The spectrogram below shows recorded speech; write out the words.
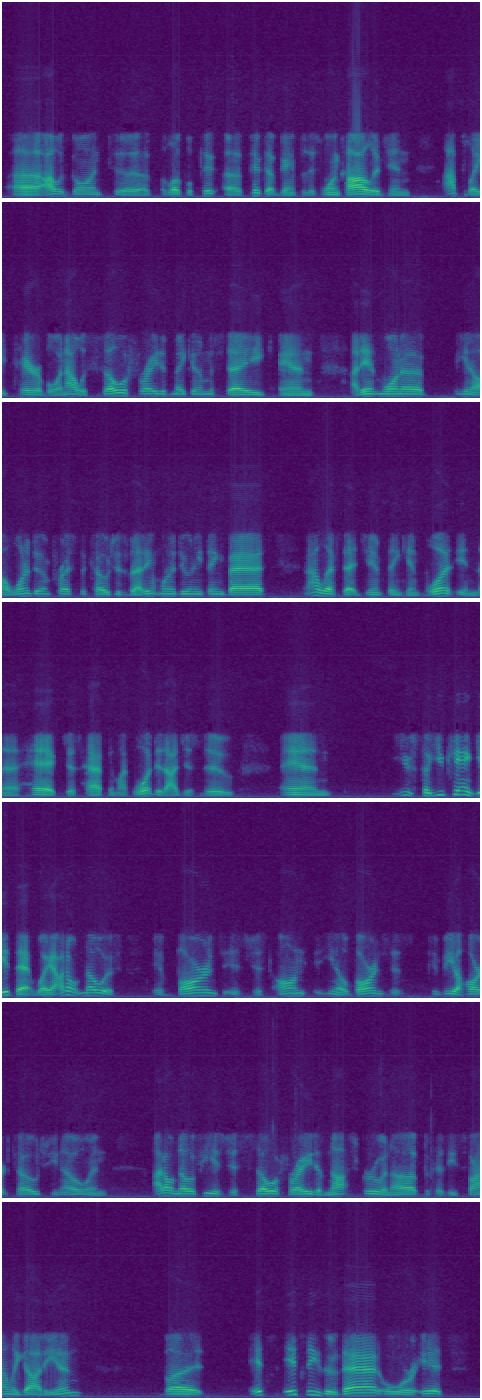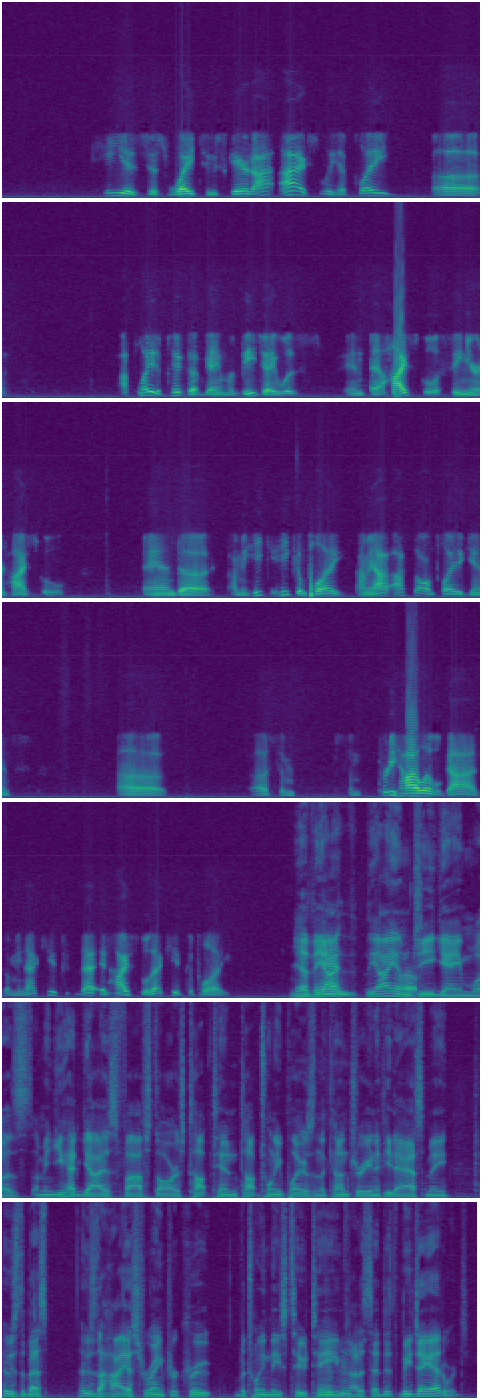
uh, I was going to a local pick, uh, pickup game for this one college, and I played terrible, and I was so afraid of making a mistake, and I didn't want to you know, I wanted to impress the coaches, but I didn't want to do anything bad. And I left that gym thinking, what in the heck just happened? Like, what did I just do? And you, so you can't get that way. I don't know if, if Barnes is just on, you know, Barnes is, can be a hard coach, you know, and I don't know if he is just so afraid of not screwing up because he's finally got in, but it's, it's either that or it's, he is just way too scared. I, I actually have played, uh, I played a pickup game when BJ was in at high school, a senior in high school, and uh, I mean he he can play. I mean I, I saw him play against uh, uh, some some pretty high level guys. I mean that kid that in high school that kid could play. Yeah, the And, I, the IMG game was. I mean, you had guys five stars, top ten, top twenty players in the country, and if you'd asked me who's the best, who's the highest ranked recruit between these two teams, Mhm. I'd have said it's B.J. Edwards.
